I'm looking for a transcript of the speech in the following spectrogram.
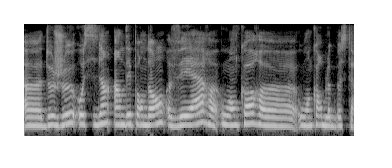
euh, de jeux, aussi bien indépendants, VR ou encore, euh, ou encore blockbuster.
